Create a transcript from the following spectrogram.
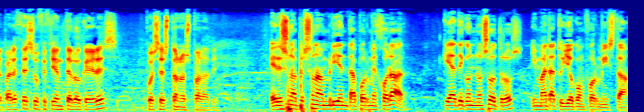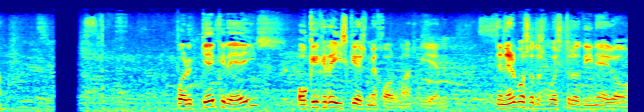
te parece suficiente lo que eres, pues esto no es para ti. ¿Eres una persona hambrienta por mejorar? Quédate con nosotros y mata a tu yo conformista. ¿Por qué creéis, o qué creéis que es mejor más bien? ¿Tener vosotros vuestro dinero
